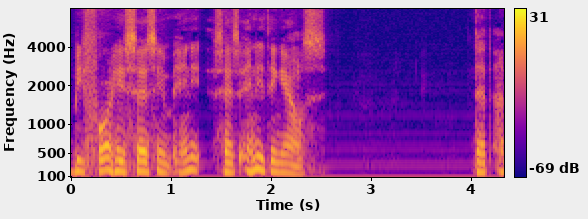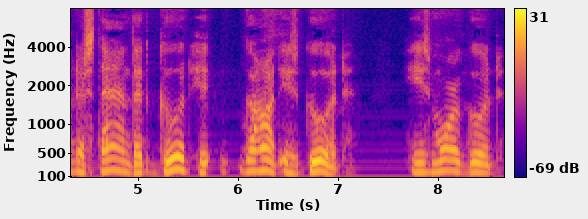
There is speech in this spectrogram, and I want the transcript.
before he says him any says anything else that understand that good God is good. He is more good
